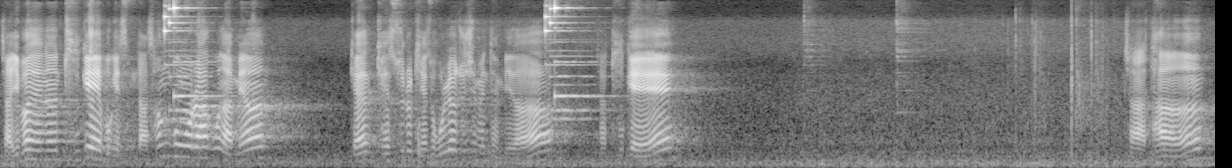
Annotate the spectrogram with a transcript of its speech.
자 이번에는 두 개 해보겠습니다. 성공을 하고 나면 개, 개수를 계속 올려주시면 됩니다. 자 두 개. 자 다음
